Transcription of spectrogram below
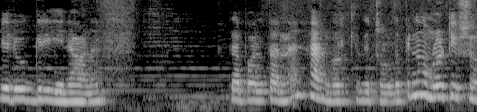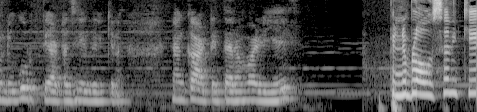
ഈ ഒരു ഗ്രീനാണ് ഇതേപോലെ തന്നെ ഹാൻഡ് വർക്ക് ചെയ്തിട്ടുള്ളത്. പിന്നെ നമ്മൾ ടിഷ്യൂന്റെ കുർത്തിയാട്ടം ചെയ്തിരിക്കണം. ഞാൻ കാട്ടിത്തരം വഴിയേ. പിന്നെ ബ്ലൗസ് എനിക്ക്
